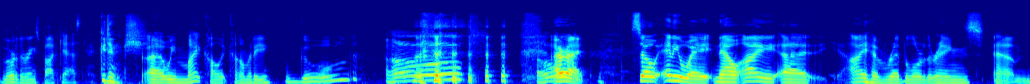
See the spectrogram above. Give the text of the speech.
Lord of the Rings podcast. Gadunch. Uh, we might call it comedy gold. Oh, oh. All right. So anyway, now I uh, I have read the Lord of the Rings um,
